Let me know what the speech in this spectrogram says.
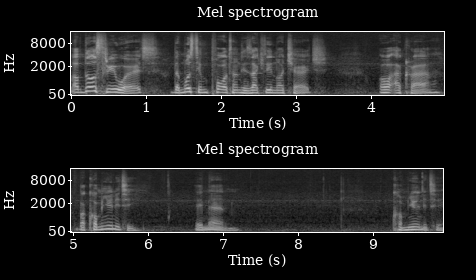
of those three words, the most important is actually not church or Accra, but community. Amen. Community.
